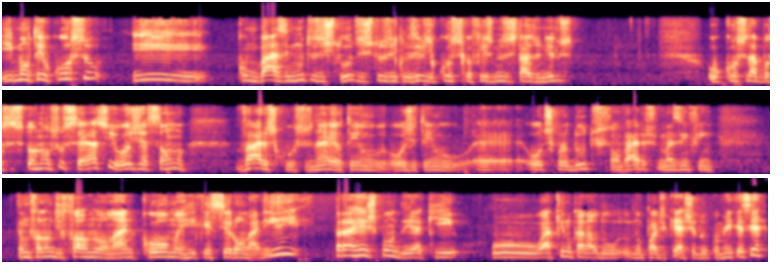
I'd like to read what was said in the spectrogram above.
e montei o curso e com base em muitos estudos, estudos inclusive de cursos que eu fiz nos Estados Unidos, o curso da bolsa se tornou um sucesso e hoje já são vários cursos, né? Eu tenho hoje tenho é, outros produtos, são vários, mas enfim, estamos falando de fórmula online, como enriquecer online. E para responder aqui o aqui no canal do no podcast do Como Enriquecer,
